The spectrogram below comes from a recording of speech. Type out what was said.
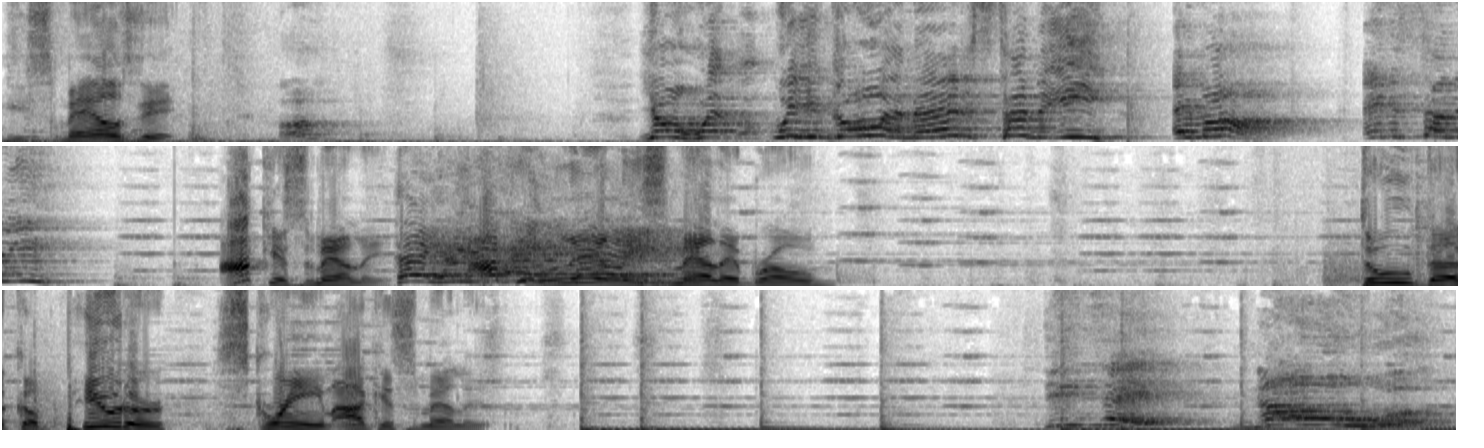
He smells it. Huh? Yo, where, where you going, man? It's time to eat. Hey, mom. Ain't it time to eat? I can smell it. Hey, hey, I can hey, literally hey. smell it, bro. Through the computer screen, I can smell it. Detail. No!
